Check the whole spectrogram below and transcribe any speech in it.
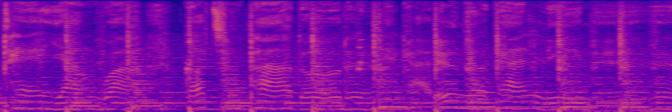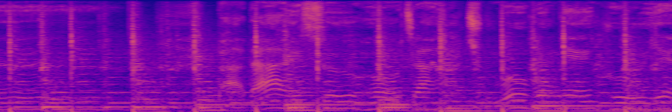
태양과 거친 파도를 가르며 달리는 바다의 수호자 주무공의 후예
